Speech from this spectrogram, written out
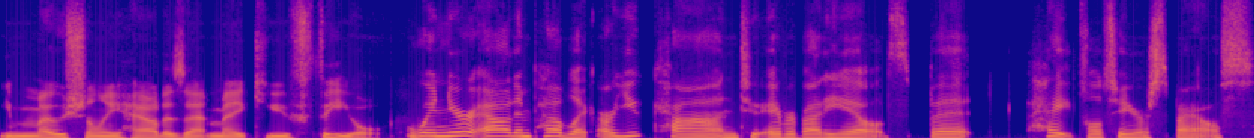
emotionally, how does that make you feel? When you're out in public, are you kind to everybody else but hateful to your spouse?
